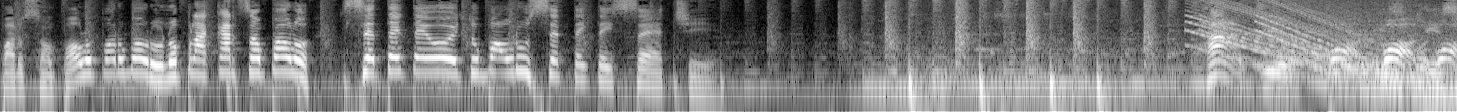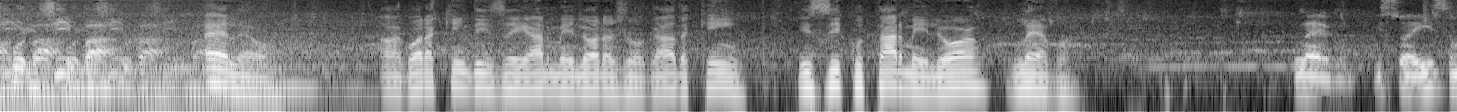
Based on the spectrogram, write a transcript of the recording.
Para o São Paulo ou para o Bauru? No placar São Paulo 78, Bauru 77. Rádio Bola Esportiva. É, Léo. Agora quem desenhar melhor a jogada, quem executar melhor, leva. Leva. Isso aí são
